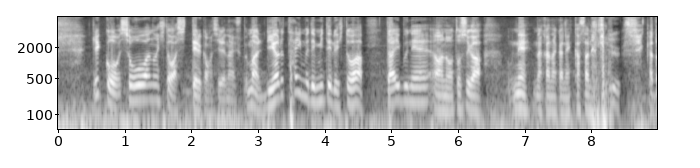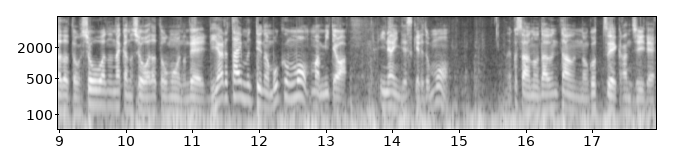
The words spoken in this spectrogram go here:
結構昭和の人は知ってるかもしれないです。けどまあリアルタイムで見てる人はだいぶねあの年がねなかなかね重ねてる 方だと昭和の中の昭和だと思うのでリアルタイムっていうのは僕もまあ見てはいないんですけれどもなんかさあのダウンタウンのごっつええ感じで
